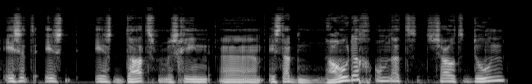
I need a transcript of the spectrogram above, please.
Is, het, is, is dat misschien eh, is dat nodig om dat zo te doen?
